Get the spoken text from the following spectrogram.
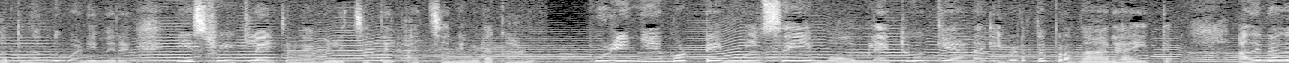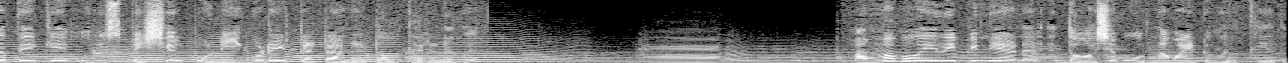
പതിനൊന്ന് മണി വരെ ഈ സ്ട്രീറ്റ് ലൈറ്റിന്റെ വെളിച്ചത്തിൽ അച്ഛൻ ഇവിടെ കാണും. പുഴുങ്ങിയ മുട്ടയും ഉൽസയും ഓംലേറ്റും ഒക്കെയാണ് ഇവിടുത്തെ പ്രധാന ഐറ്റം. അതിനകത്തേക്ക് ഒരു സ്പെഷ്യൽ പൊടിയും കൂടെ ഇട്ടിട്ടാണ് കേട്ടോ തരണത്. അമ്മ പോയതിൽ പിന്നെയാണ് ദോശ പൂർണമായിട്ടും നിർത്തിയത്.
